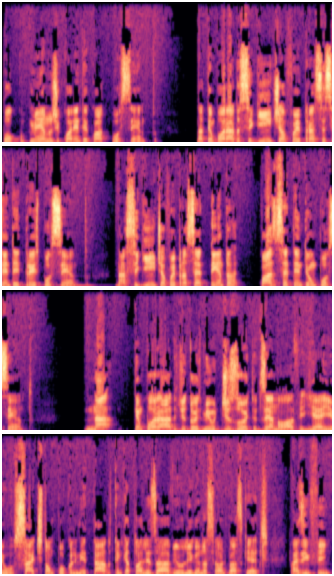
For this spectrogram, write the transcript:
pouco menos de 44%. Na temporada seguinte já foi para 63%. Na seguinte já foi para 70, quase 71%. Na temporada de 2018-19, e aí o site está um pouco limitado, tem que atualizar, viu, Liga Nacional de Basquete. Mas enfim,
